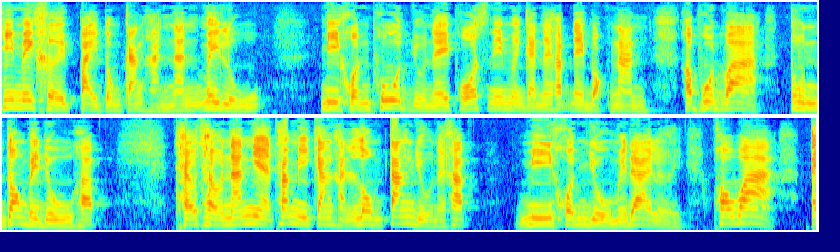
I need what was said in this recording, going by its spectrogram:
ที่ไม่เคยไปตรงกังหันนั้นไม่รู้ มีคนพูดอยู่ในโพสต์นี้เหมือนกันนะครับในบอกนันเขาพูดว่าตุนต้องไปดูครับ แถวแถวนั้นเนี่ยถ้ามีกังหันลมตั้งอยู่นะครับ มีคนอยู่ไม่ได้เลย เพราะว่าไอ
